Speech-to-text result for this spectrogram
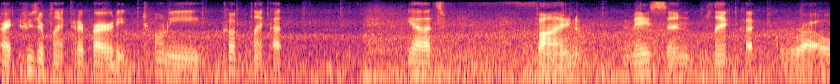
Alright, who's our plant cutter priority? Tony Cook, plant cut. Yeah, that's fine. Mason, plant cut, grow.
